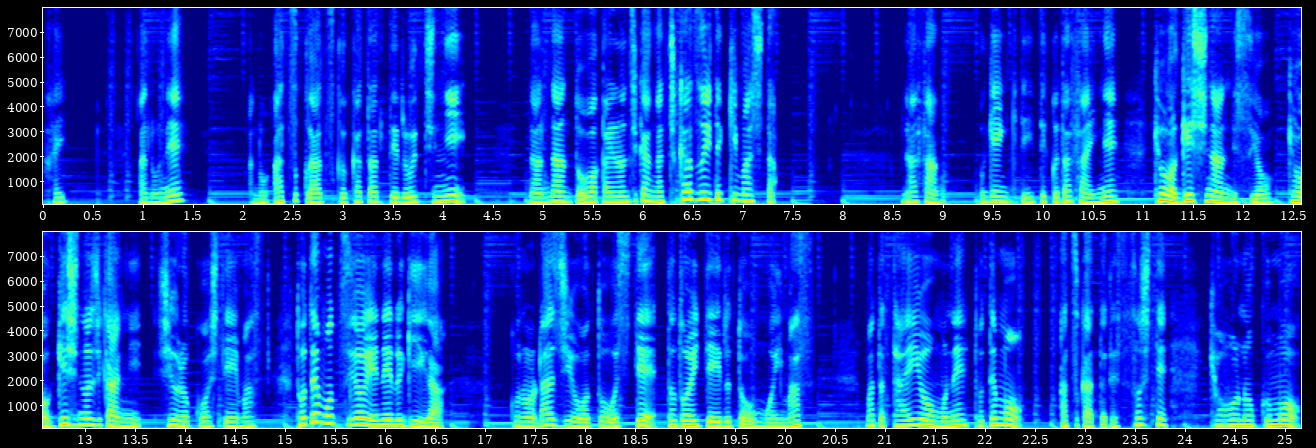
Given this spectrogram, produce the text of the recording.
はい。あのねあの熱く熱く語ってるうちにだんだんとお別れの時間が近づいてきました。皆さんお元気でいてくださいね。今日は夏至なんですよ。今日夏至の時間に収録をしています。とても強いエネルギーがこのラジオを通して届いていると思います。また太陽もねとても暑かったです。そして今日の雲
